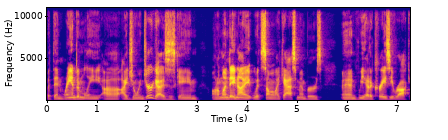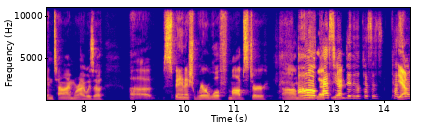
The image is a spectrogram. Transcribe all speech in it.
but then randomly uh, I joined your guys' game on a Monday Mhm. night with some of my cast members, and we had a crazy rockin' time where I was a uh, Spanish werewolf mobster. Um, Oh, that- yeah, de los Peces- Yeah.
